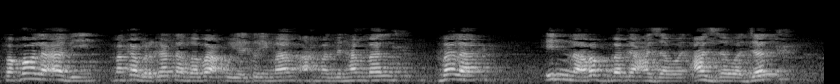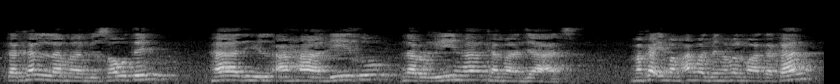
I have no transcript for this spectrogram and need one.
Faqala abi, maka berkata bapakku yaitu Imam Ahmad bin Hanbal, "Bala, inna rabbaka azza wa, azza wa jal takallama bi sautin hadhihi al-ahadithu narwiha kama ja'at." Maka Imam Ahmad bin Hanbal mengatakan,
